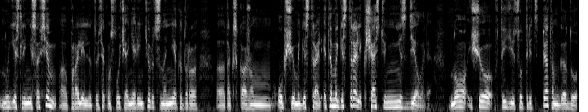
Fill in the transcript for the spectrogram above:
ну, если не совсем э, параллельно, то, в всяком случае, они ориентируются на некоторую, э, так скажем, общую магистраль. Этой магистрали, к счастью, не сделали. Но еще в 1935 году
